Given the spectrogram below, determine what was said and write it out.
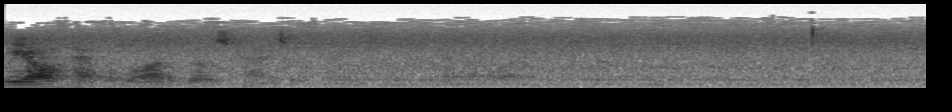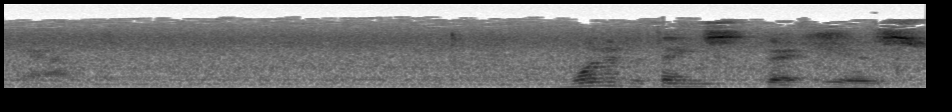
we all have a lot of those kinds of things in our life. And one of the things that is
